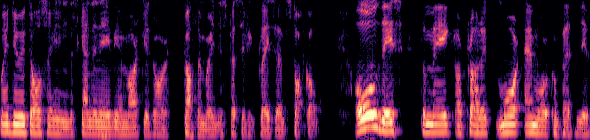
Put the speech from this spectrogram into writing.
We do it also in the Scandinavian market or Gothenburg, the specific place, and Stockholm. All this to make our product more and more competitive,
